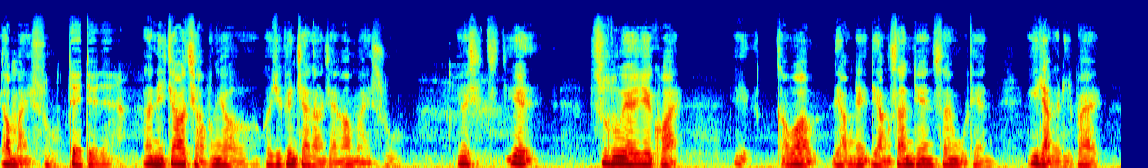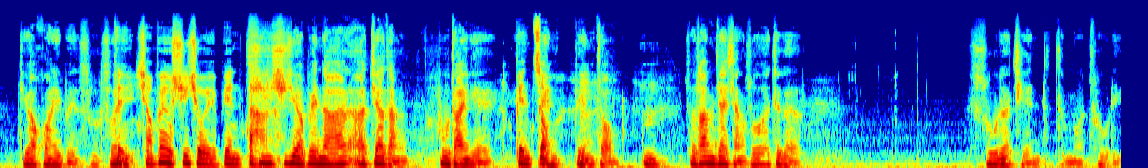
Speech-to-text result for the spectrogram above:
要买书。对对对，那你叫小朋友回去跟家长讲要买书，因为越速度越来越快，一搞不好两年、两三天、三五天、一两个礼拜就要换一本书，所以，小朋友需求也变大，需需求变大啊，家长负担也变重。变变重，嗯，所以他们在想说这个书的钱怎么处理，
